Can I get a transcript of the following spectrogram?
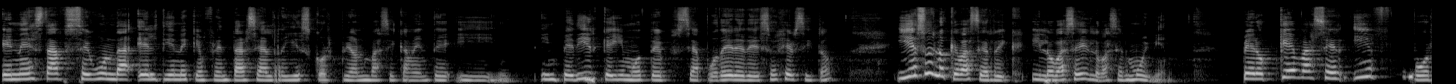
En esta segunda, él tiene que enfrentarse al rey escorpión, básicamente, y impedir que Imhotep se apodere de su ejército. Y eso es lo que va a hacer Rick, y lo va a hacer y lo va a hacer muy bien. Pero, ¿qué va a hacer Eve por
